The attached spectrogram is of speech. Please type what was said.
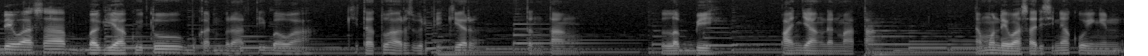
dewasa bagi aku itu bukan berarti bahwa kita tuh harus berpikir tentang lebih panjang dan matang. Namun dewasa di sini aku ingin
